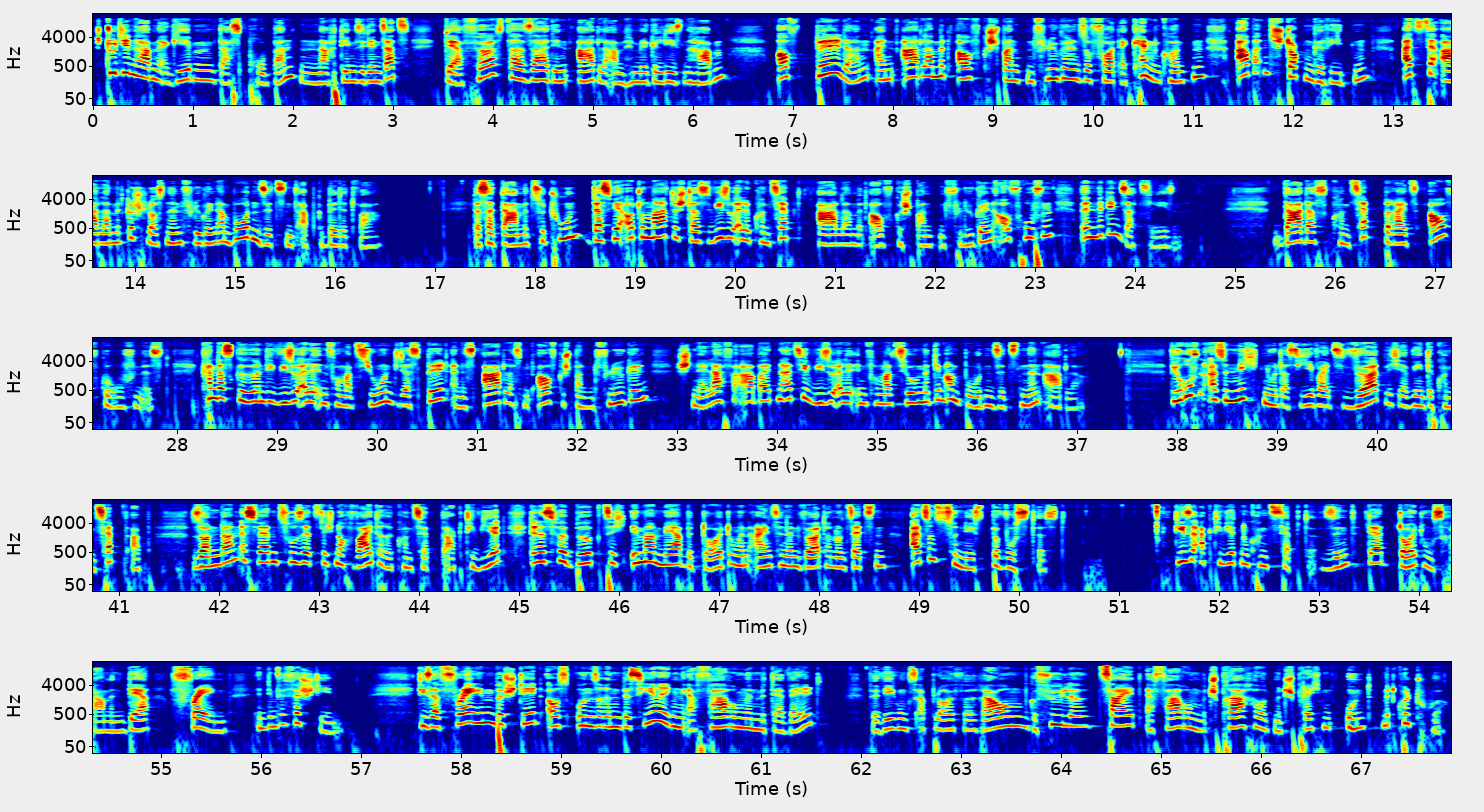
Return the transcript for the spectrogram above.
Studien haben ergeben, dass Probanden, nachdem sie den Satz Der Förster sah den Adler am Himmel gelesen haben, auf Bildern einen Adler mit aufgespannten Flügeln sofort erkennen konnten, aber ins Stocken gerieten, als der Adler mit geschlossenen Flügeln am Boden sitzend abgebildet war. Das hat damit zu tun, dass wir automatisch das visuelle Konzept Adler mit aufgespannten Flügeln aufrufen, wenn wir den Satz lesen. Da das Konzept bereits aufgerufen ist, kann das Gehirn die visuelle Information, die das Bild eines Adlers mit aufgespannten Flügeln, schneller verarbeiten als die visuelle Information mit dem am Boden sitzenden Adler. Wir rufen also nicht nur das jeweils wörtlich erwähnte Konzept ab, sondern es werden zusätzlich noch weitere Konzepte aktiviert, denn es verbirgt sich immer mehr Bedeutung in einzelnen Wörtern und Sätzen, als uns zunächst bewusst ist. Diese aktivierten Konzepte sind der Deutungsrahmen, der Frame, in dem wir verstehen. Dieser Frame besteht aus unseren bisherigen Erfahrungen mit der Welt, Bewegungsabläufe, Raum, Gefühle, Zeit, Erfahrung mit Sprache und mit Sprechen und mit Kultur.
